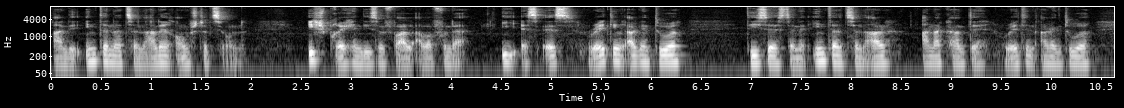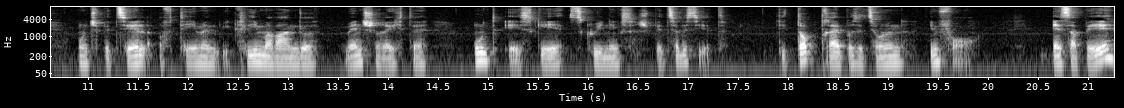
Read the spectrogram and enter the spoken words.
an die internationale Raumstation. Ich spreche in diesem Fall aber von der ISS Rating Agentur. Diese ist eine international anerkannte Ratingagentur und speziell auf Themen wie Klimawandel, Menschenrechte und ESG-Screenings spezialisiert. Die Top 3 Positionen im Fonds. SAP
